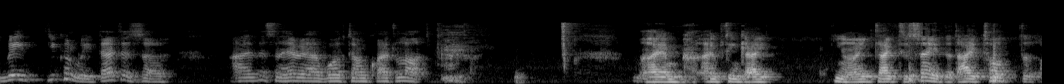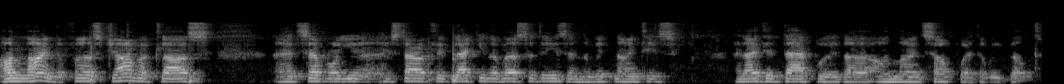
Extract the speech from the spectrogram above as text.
read. You can read that. Is a uh, this is an area I've worked on quite a lot. I am. I think I, you know, I'd like to say that I taught the, online the first Java class at several historically black universities in the mid 90s. And I did that with uh, online software that we built.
